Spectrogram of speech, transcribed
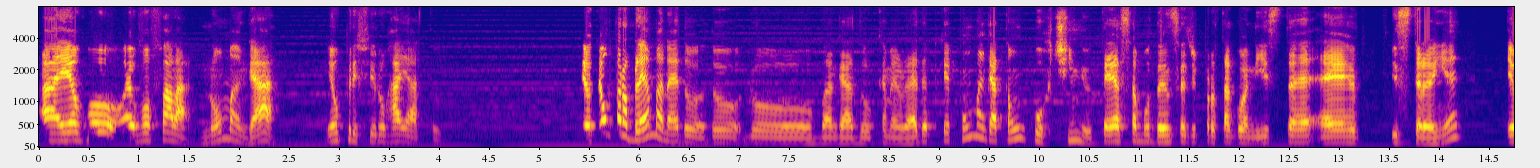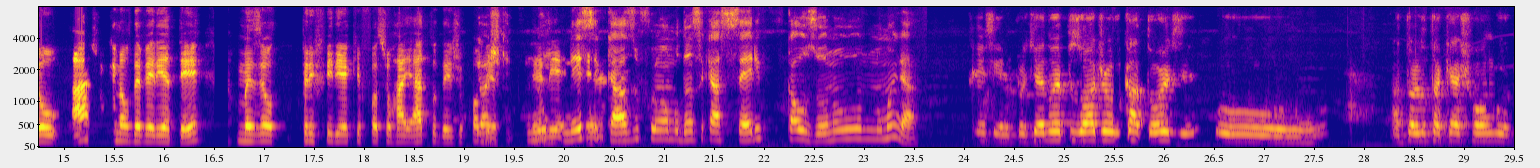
aí eu vou, eu vou falar. No mangá, eu prefiro o Hayato. Eu tenho um problema, né, do, do, do mangá do Kamen Rider, porque pra um mangá tão curtinho, ter essa mudança de protagonista é estranha. Eu acho que não deveria ter, mas eu preferia que fosse o Hayato desde o Eu começo. acho que no- Ele- nesse ele- caso foi uma mudança que a série causou no, no mangá. Sim, sim, porque no episódio 14, o ator do Takeshi Hongo,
